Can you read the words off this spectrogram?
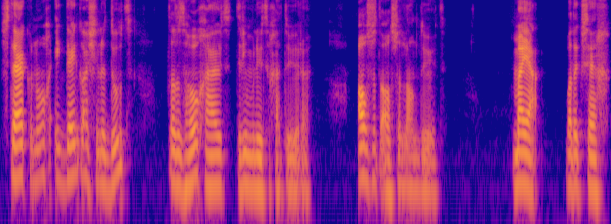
Sterker nog, ik denk als je het doet, dat het hooguit 3 minuten gaat duren. Als het al zo lang duurt. Maar ja, wat ik zeg,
